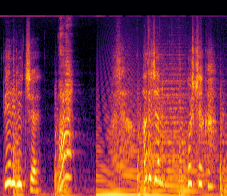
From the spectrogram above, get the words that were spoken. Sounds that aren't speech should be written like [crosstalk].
Periliçe. Ha? Hadi canım, hoşça kal.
